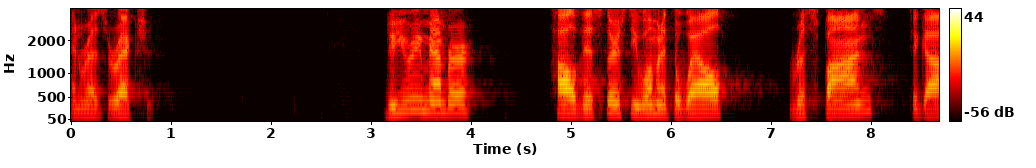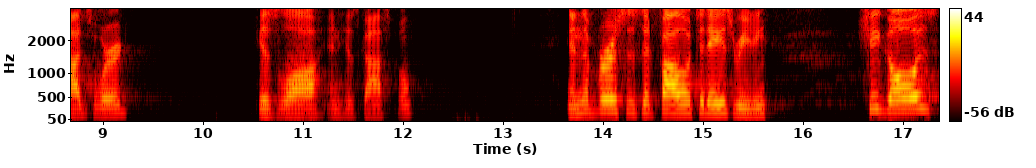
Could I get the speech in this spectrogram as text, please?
and resurrection. Do you remember how this thirsty woman at the well responds to God's word, his law, and his gospel? In the verses that follow today's reading, she goes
